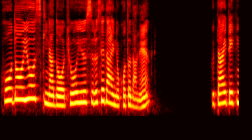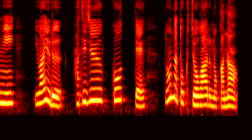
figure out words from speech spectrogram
行動様式などを共有する世代のことだね。具体的に、いわゆる85ってどんな特徴があるのかな？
